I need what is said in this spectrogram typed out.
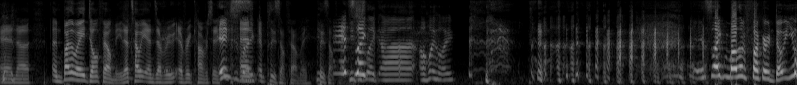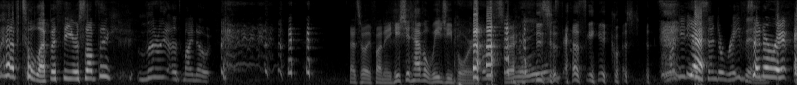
And uh, and by the way, don't fail me. That's how he ends every every conversation. It's and, like- and please don't fail me. Please don't. Fail it's He's like, just like, uh, ahoy hoy. it's like motherfucker. Don't you have telepathy or something? Literally, that's my note. That's really funny. He should have a Ouija board. Scroll. he's just asking you questions. Why can't you Yeah. send a raven? Send a raven.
